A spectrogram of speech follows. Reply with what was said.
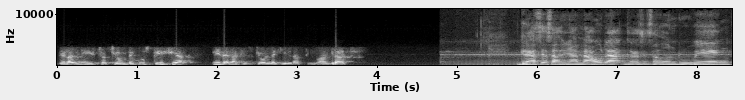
de la administración de justicia y de la gestión legislativa. Gracias. Gracias a doña Laura, gracias a don Rubén,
